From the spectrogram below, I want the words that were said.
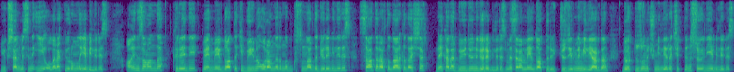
yükselmesini iyi olarak yorumlayabiliriz. Aynı zamanda kredi ve mevduattaki büyüme oranlarını bu kısımlarda görebiliriz. Sağ tarafta da arkadaşlar ne kadar büyüdüğünü görebiliriz. Mesela mevduatları 320 milyardan 413 milyara çıktığını söyleyebiliriz.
